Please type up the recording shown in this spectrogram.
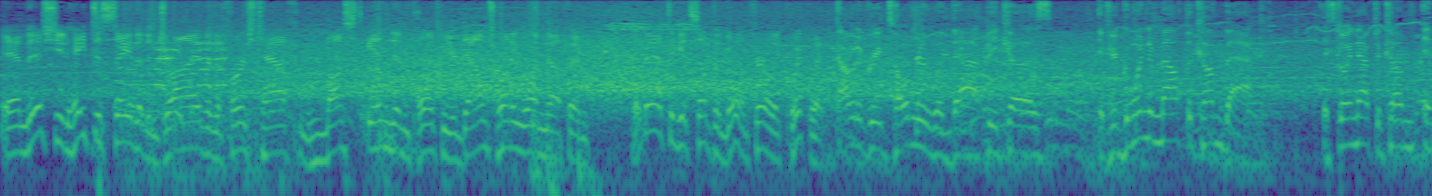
And this, you'd hate to say that a drive in the first half must end in points when you're down 21 nothing. They're going to have to get something going fairly quickly. I would agree totally with that because if you're going to mount the comeback, it's going to have to come in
